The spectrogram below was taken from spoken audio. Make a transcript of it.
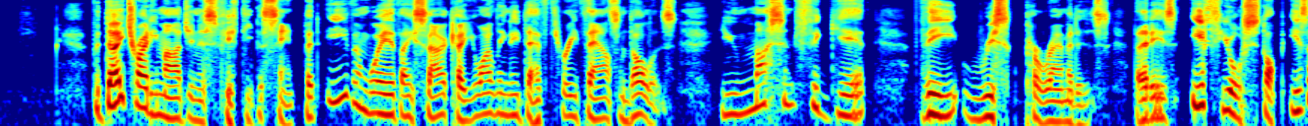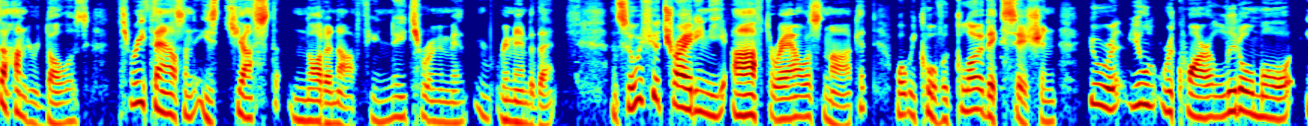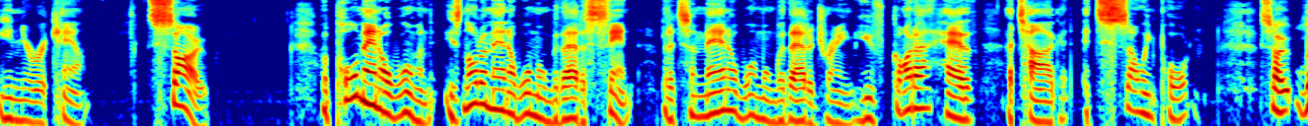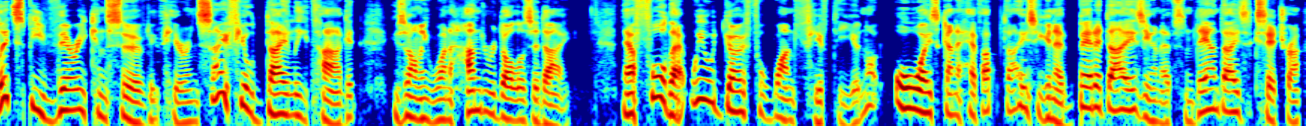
The day trading margin is 50% but even where they say okay you only need to have $3,000 you mustn't forget the risk parameters. That is if your stop is a hundred dollars 3,000 is just not enough. You need to remember remember that. And so if you're trading the after-hours market what we call the Globex session you'll you'll require a little more in your account. So a poor man or woman is not a man or woman without a cent but it's a man or woman without a dream. You've got to have a target. It's so important so let's be very conservative here and say if your daily target is only $100 a day. Now for that we would go for 150 you're not always going to have up days. You're gonna have better days. You're gonna have some down days etc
